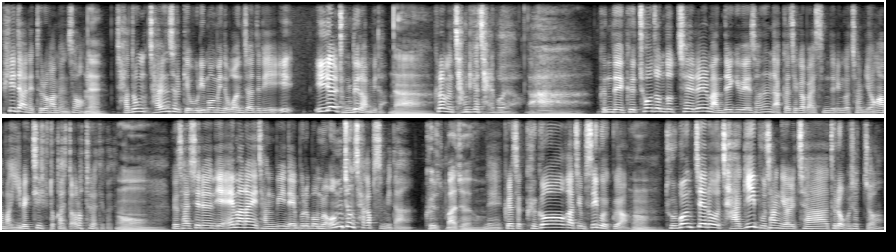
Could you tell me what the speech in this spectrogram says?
필드 안에 들어가면서 네. 자동 자연스럽게 우리 몸에 있는 원자들이 일, 일렬 종대를 합니다. 아, 그러면 장기가 잘 보여요. 아, 근데 그 초전도체를 만들기 위해서는 아까 제가 말씀드린 것처럼 영하 막 270도까지 떨어뜨려야 되거든요. 어. 그래서 사실은 이 MRI 장비 내부를 보면 엄청 차갑습니다. 그 맞아요. 네, 그래서 그거가 지금 쓰이고 있고요. 어. 두 번째로 자기 부상 열차 들어보셨죠?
